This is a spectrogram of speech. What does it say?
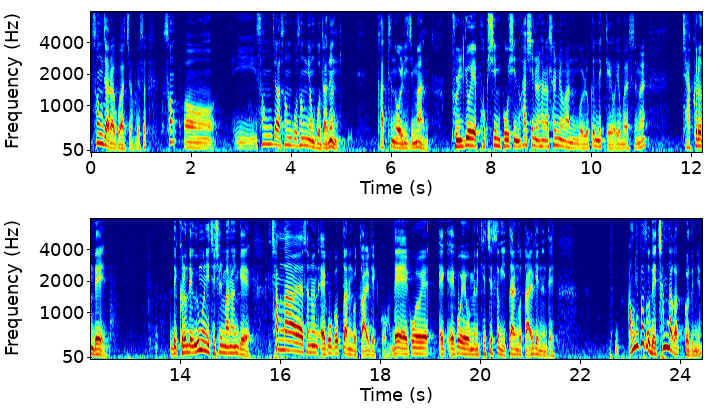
성자라고 하죠. 그래서 성, 어, 이 성자, 성부, 성령보다는 같은 원리지만 불교의 법신, 보신, 화신을 하나 설명하는 걸로 끝낼게요. 이 말씀을. 자, 그런데 근데 그런데 의문이 드실 만한 게 참나에서는 에고가 없다는 것도 알겠고 내 에고에 에 고에 오면 개체성이 있다는 것도 알겠는데 아무리 봐도 내 참나 같거든요.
